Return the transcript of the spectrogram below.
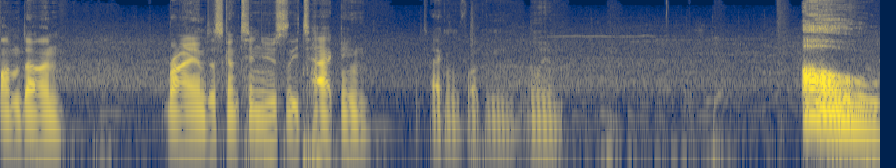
I'm done. Brian just continuously attacking, attacking fucking William. Oh!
